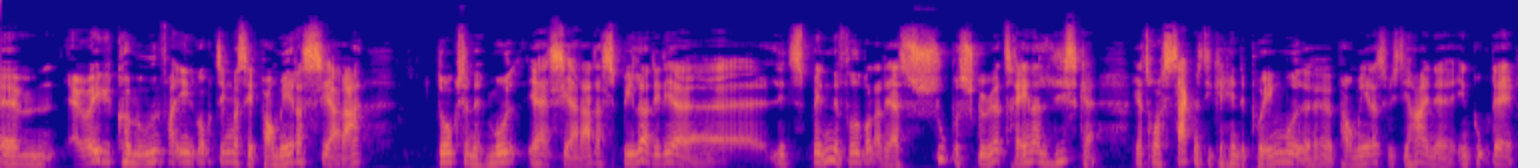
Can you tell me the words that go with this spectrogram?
Øhm, jeg er jo ikke kommet udenfra. Jeg godt tænke mig at se Paumeter Serra dukserne mod ja, Serra, der spiller det der øh, lidt spændende fodbold, og det er super skøre træner Liska. Jeg tror sagtens, de kan hente point mod øh, Parometers, hvis de har en, øh, en god dag.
